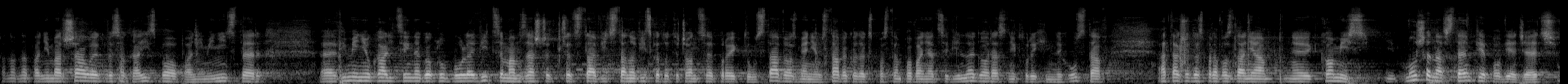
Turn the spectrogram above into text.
Szanowna Pani Marszałek, Wysoka Izbo, Pani Minister. E, W imieniu Koalicyjnego Klubu Lewicy mam zaszczyt przedstawić stanowisko dotyczące projektu ustawy o zmianie ustawy Kodeks postępowania cywilnego oraz niektórych innych ustaw, a także do sprawozdania e, komisji. Muszę na wstępie powiedzieć,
